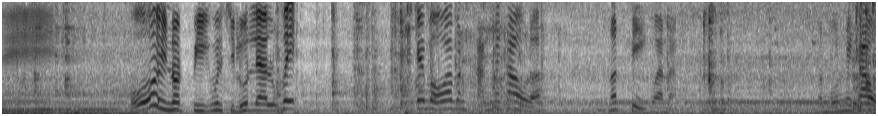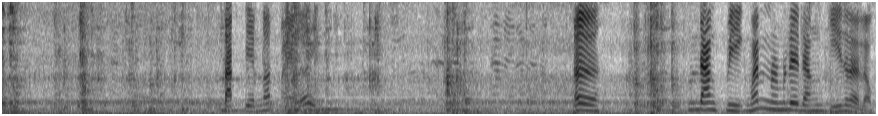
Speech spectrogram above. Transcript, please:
นี่โอ้ย น็อตปีกมันสิรุดแล้วลูกเพ่แกบอกว่ามันขันไม่เข้าเหรอน็อตปีกมันอะ มันหมุนไม่เข้า ตัดเปลี่ยนน็อตใหม่เลย เออ มันดังปีกมันมันไม่ได้ดังกี่เท่าไหร่หรอก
